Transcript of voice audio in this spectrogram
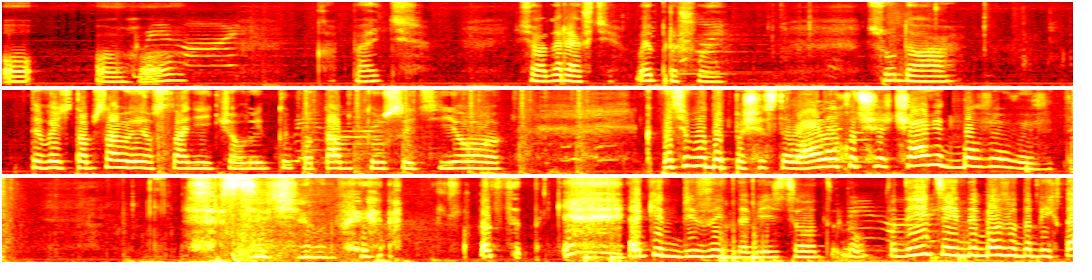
О. Ого. Капець. Все, нарешті, ми прийшли. Сюда. Дивись, там самий останній чоловік тупо там тусить, йо. Капець йому не пощастило, але хоч хоча він може вижити. Це чоловік. Це таке? Як він біжить на місці. Ну, подивіться, він не може добігти.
